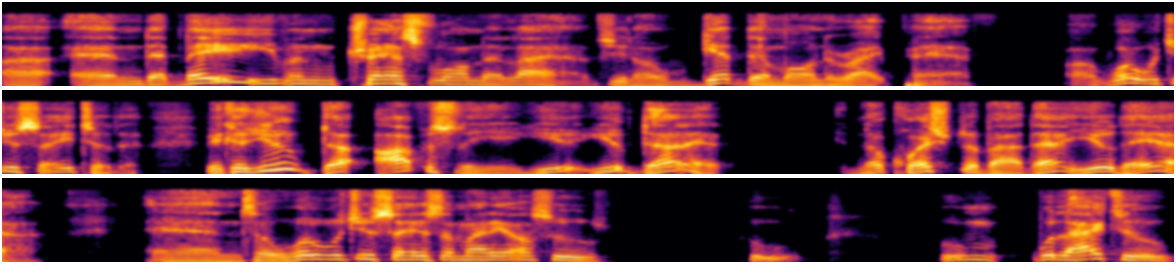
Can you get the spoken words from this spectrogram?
uh, and that may even transform their lives? You know, get them on the right path. Uh, what would you say to them? Because you've obviously you you've done it, no question about that. You're there, and so what would you say to somebody else who who who would like to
